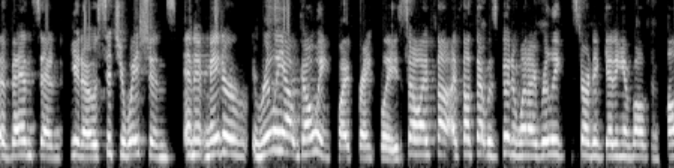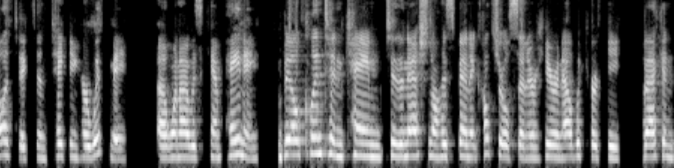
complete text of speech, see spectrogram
events and you know situations and it made her really outgoing quite frankly so i thought i thought that was good and when i really started getting involved in politics and taking her with me uh, when i was campaigning bill clinton came to the national hispanic cultural center here in albuquerque back in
